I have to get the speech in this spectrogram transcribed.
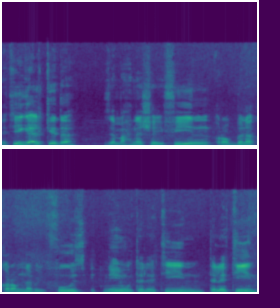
نتيجة لكده زي ما إحنا شايفين ربنا كرمنا بالفوز 32 30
